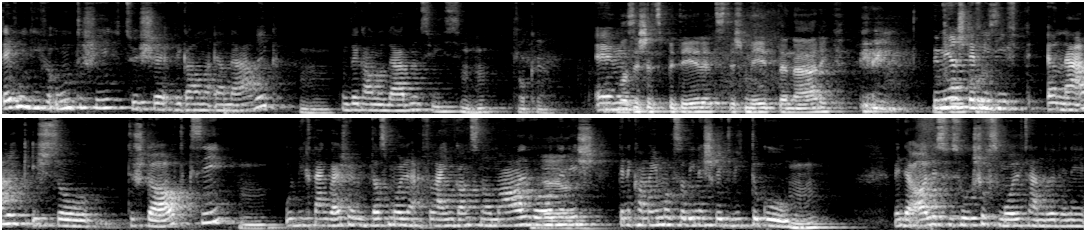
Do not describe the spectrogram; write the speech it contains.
definitiv ein Unterschied zwischen veganer Ernährung mhm. und veganer Lebensweise. Mhm. Okay. Ähm, Was ist jetzt bei dir jetzt? Das ist mehr die Ernährung? Bei mir ist definitiv die Ernährung ist so der Start Mhm. Und ich denke, weißt, wenn das mal für einen ganz normal geworden ja. ist, dann kann man immer so wie einen Schritt weiter gehen. Wenn du alles versuchst aufs Mal zu ändern, dann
